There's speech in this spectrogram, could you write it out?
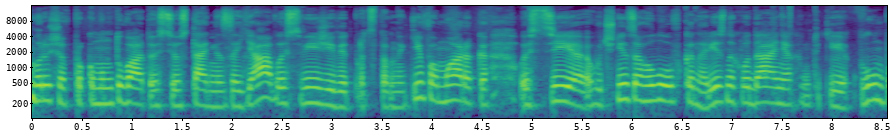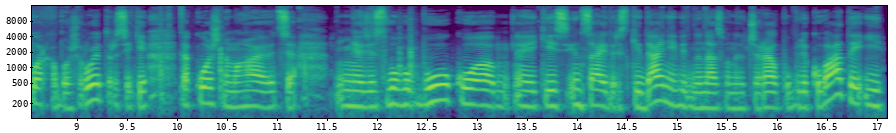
Вирішив прокоментувати ось ці останні заяви свіжі від представників Америки. Ось ці гучні заголовки на різних виданнях, ну, такі як Bloomberg або ж Reuters, які також намагаються зі свого боку якісь інсайдерські дані від неназваних джерел публікувати. І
